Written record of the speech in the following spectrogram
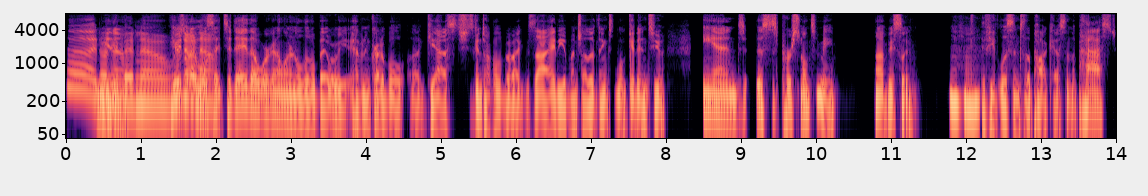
I don't You know, even know. Here's what I will say. Today, though, we're going to learn a little bit. We have an incredible uh, guest. She's going to talk a little bit about anxiety, a bunch of other things we'll get into. And this is personal to me, obviously. hmm If you've listened to the podcast in the past,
